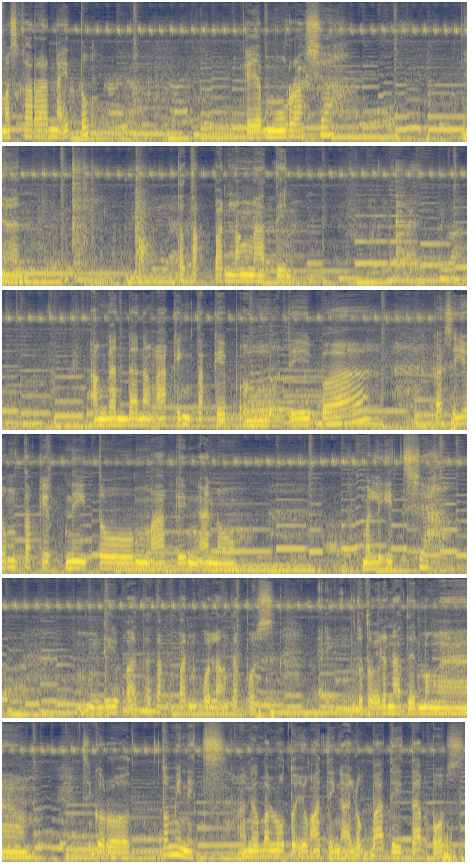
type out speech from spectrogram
maskara na ito. Kaya mura siya. Yan. Tatakpan lang natin. Ang ganda ng aking takip. Oh, 'di ba? Kasi yung takip nitong aking ano maliit siya. Mm, 'di ba? Tatakpan ko lang tapos eh, tutuin natin mga siguro 2 minutes hanggang maluto yung ating alokbate tapos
